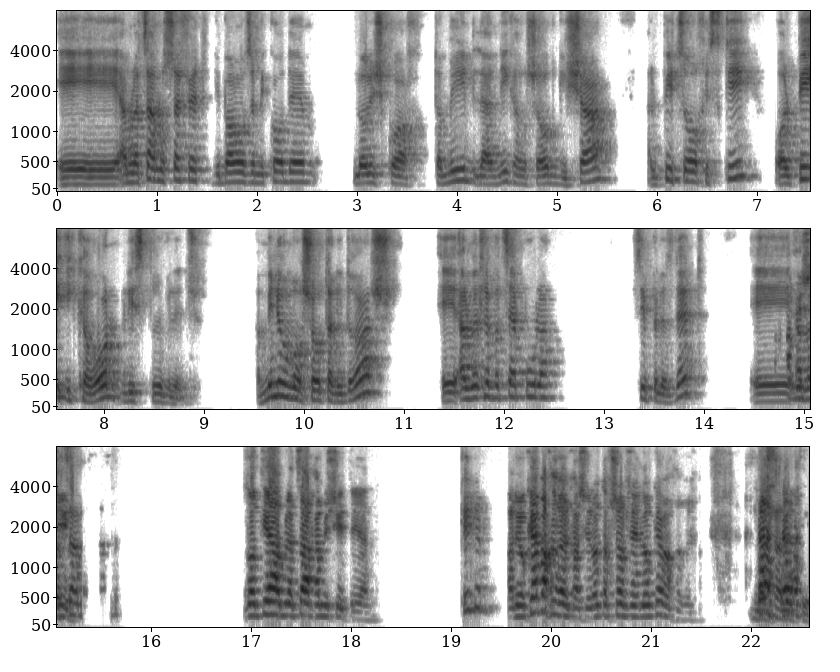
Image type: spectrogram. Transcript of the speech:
Uh, המלצה נוספת, דיברנו על זה מקודם, לא לשכוח, תמיד להעניק הרשאות גישה על פי צורך עסקי או על פי עיקרון least privilege. המינימום הרשאות הנדרש uh, על מנת לבצע פעולה. simple as that. Uh, המלצה... זאת תהיה ההמלצה החמישית, אייל. כן, כן. אני עוקב אחריך, שלא תחשוב שאני לא עוקב אחריך. לחלוטין.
